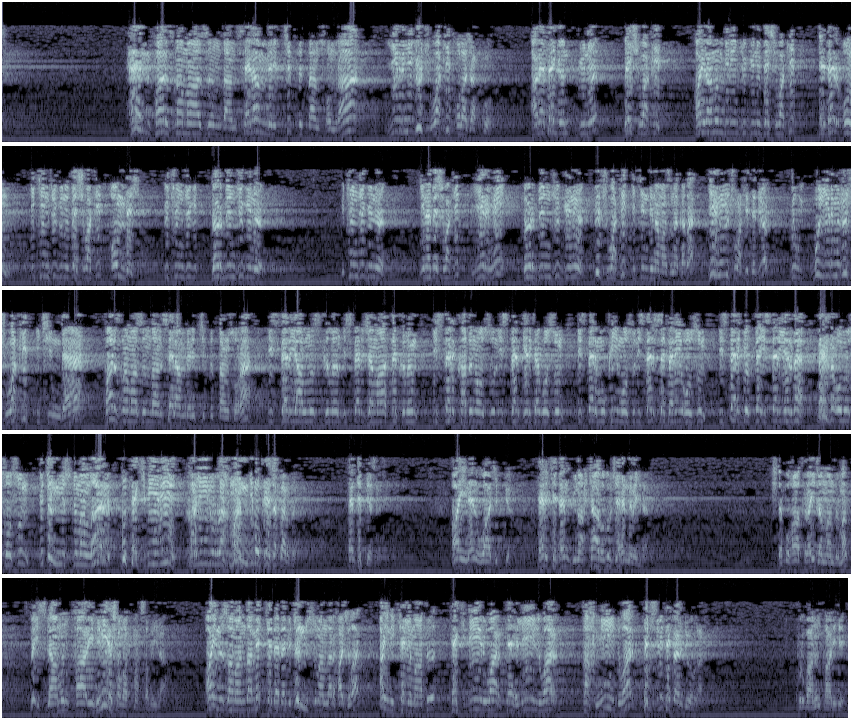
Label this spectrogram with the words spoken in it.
Her farz namazından selam verip çıktıktan sonra 23 vakit olacak bu. Arefe gün, günü 5 vakit. Bayramın birinci günü 5 vakit eder 10. İkinci günü 5 vakit 15. Üçüncü, dördüncü günü Üçüncü günü yine beş vakit, yirmi, dördüncü günü üç vakit ikindi namazına kadar, yirmi üç vakit ediyor. Bu, bu yirmi üç vakit içinde farz namazından selam verip çıktıktan sonra ister yalnız kılın, ister cemaatte kılın, ister kadın olsun, ister erkek olsun, ister mukim olsun, ister seferi olsun, ister gökte, ister yerde, nerede olursa olsun, bütün Müslümanlar bu tekbiri Halilur Rahman gibi okuyacaklardır. Terk etmeyesiniz. Aynen vaciptir. Terk eden günahkar olur, cehenneme gider. İşte bu hatırayı canlandırmak ve İslam'ın tarihini yaşamak maksadıyla. Aynı zamanda Mekke'de de bütün Müslümanlar hacılar aynı kelimatı tekbir var, tehlil var, tahmid var, hepsini tekrar ediyorlar. Kurbanın tarihi.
